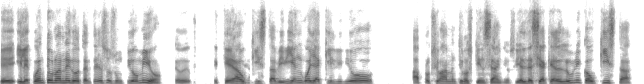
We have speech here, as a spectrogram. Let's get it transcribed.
Eh, y le cuento una anécdota, entre esos un tío mío, que era auquista, vivía en Guayaquil, vivió aproximadamente unos 15 años, y él decía que era el único auquista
